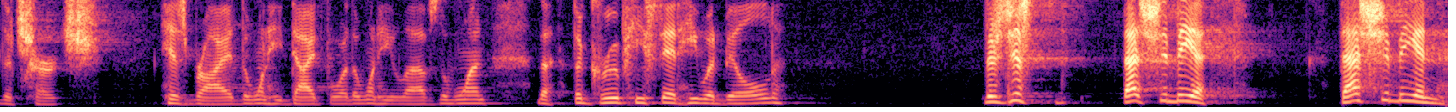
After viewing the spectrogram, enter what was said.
the church, his bride, the one he died for, the one he loves, the one, the, the group he said he would build. There's just, that should be a, that should be an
